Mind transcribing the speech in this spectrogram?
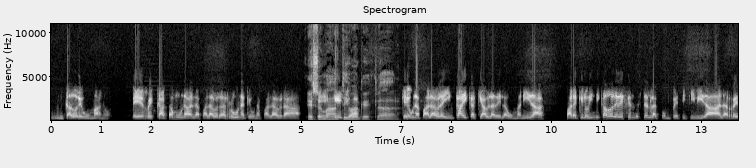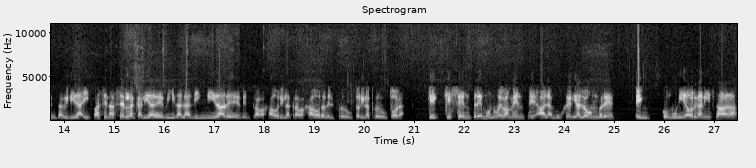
indicadores humanos. Eh, rescatamos una, la palabra runa, que es una palabra Eso es eh, más quechua, antiguo que, claro. que es una palabra incaica que habla de la humanidad, para que los indicadores dejen de ser la competitividad, la rentabilidad y pasen a ser la calidad de vida, la dignidad de- del trabajador y la trabajadora, del productor y la productora. Que, que centremos nuevamente a la mujer y al hombre en comunidad organizada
